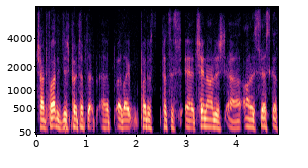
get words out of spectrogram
tried to fight. He just puts up the uh, like put his puts his uh, chin on his uh, on his fist. Goes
